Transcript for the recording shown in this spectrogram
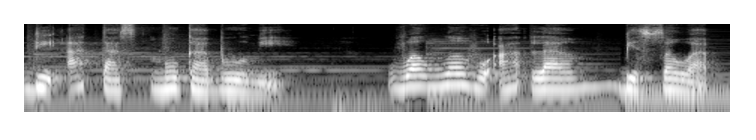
di atas muka bumi. Wallahu a'lam bisawab.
